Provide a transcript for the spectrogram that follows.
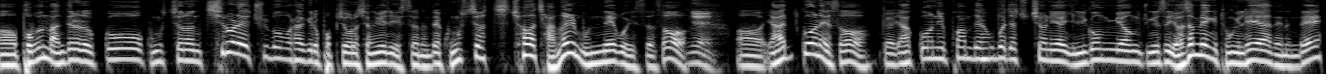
어, 법은 만들어졌고 공수처는 7월에 출범을 하기로 법적으로 정해져 있었는데 공수처장을 못 내고 있어서 예. 어, 야권에서 그러니까 야권이 포함된 후보자 추천위원 7명 중에서 6명이 동의를 해야 되는데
